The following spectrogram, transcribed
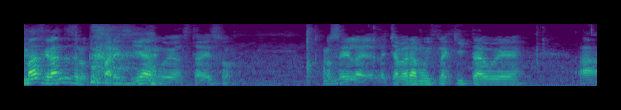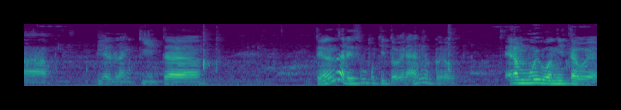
Más grandes de lo que parecían, güey, hasta eso. No sé, la, la chava era muy flaquita, güey. ah, piel blanquita. Tiene una nariz un poquito grande, pero era muy bonita, güey.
